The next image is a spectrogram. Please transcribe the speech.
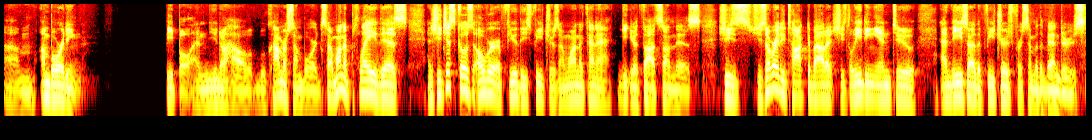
um, onboarding people and you know how WooCommerce on board. So I want to play this and she just goes over a few of these features. I want to kind of get your thoughts on this. She's she's already talked about it. She's leading into and these are the features for some of the vendors.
